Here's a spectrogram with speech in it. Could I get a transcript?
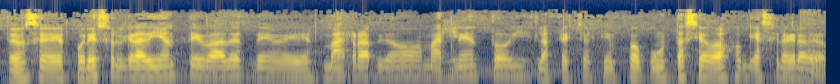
Entonces, por eso el gradiente va desde más rápido, más lento y la flecha del tiempo apunta hacia abajo que hace la gravedad.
